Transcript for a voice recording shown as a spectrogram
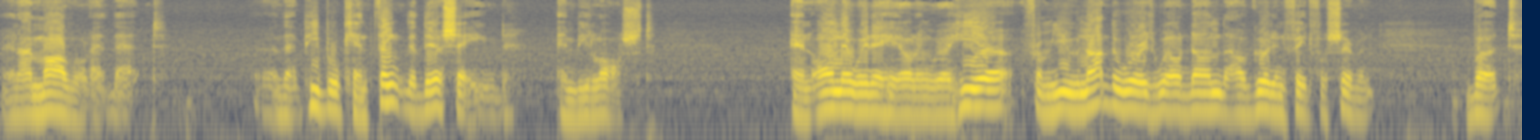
And I marvel at that. Uh, that people can think that they're saved and be lost and on their way to hell, and will hear from you not the words, Well done, thou good and faithful servant, but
